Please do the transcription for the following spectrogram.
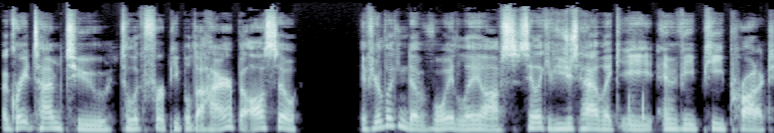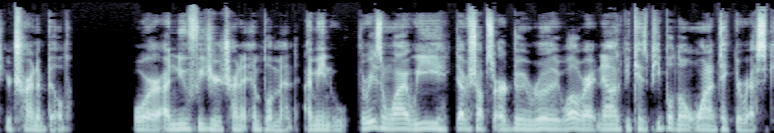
a great time to to look for people to hire, but also if you're looking to avoid layoffs, say like if you just have like a MVP product you're trying to build or a new feature you're trying to implement. I mean, the reason why we dev shops are doing really well right now is because people don't want to take the risk.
